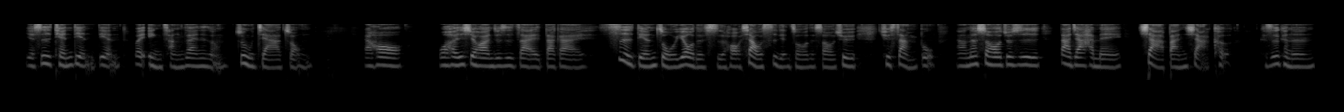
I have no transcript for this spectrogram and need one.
也是甜点店，会隐藏在那种住家中。然后我很喜欢，就是在大概四点左右的时候，下午四点左右的时候去去散步。然后那时候就是大家还没下班下课，可是可能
